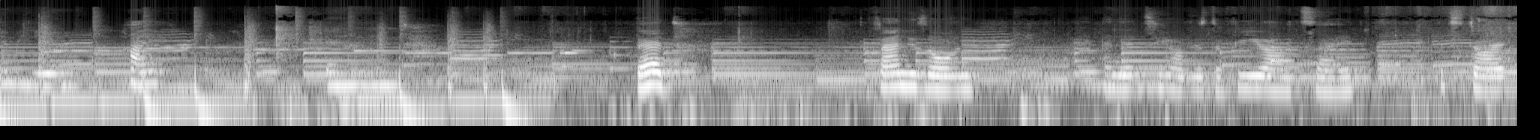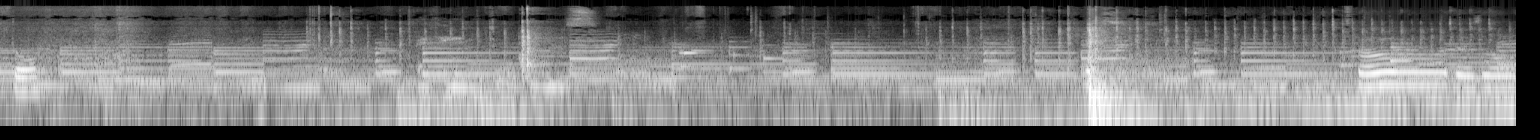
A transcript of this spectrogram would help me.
I'm here. Hi. And bed. The fan is on. And let's see how is the view outside. It's dark though. I think do this. Oh, there's no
